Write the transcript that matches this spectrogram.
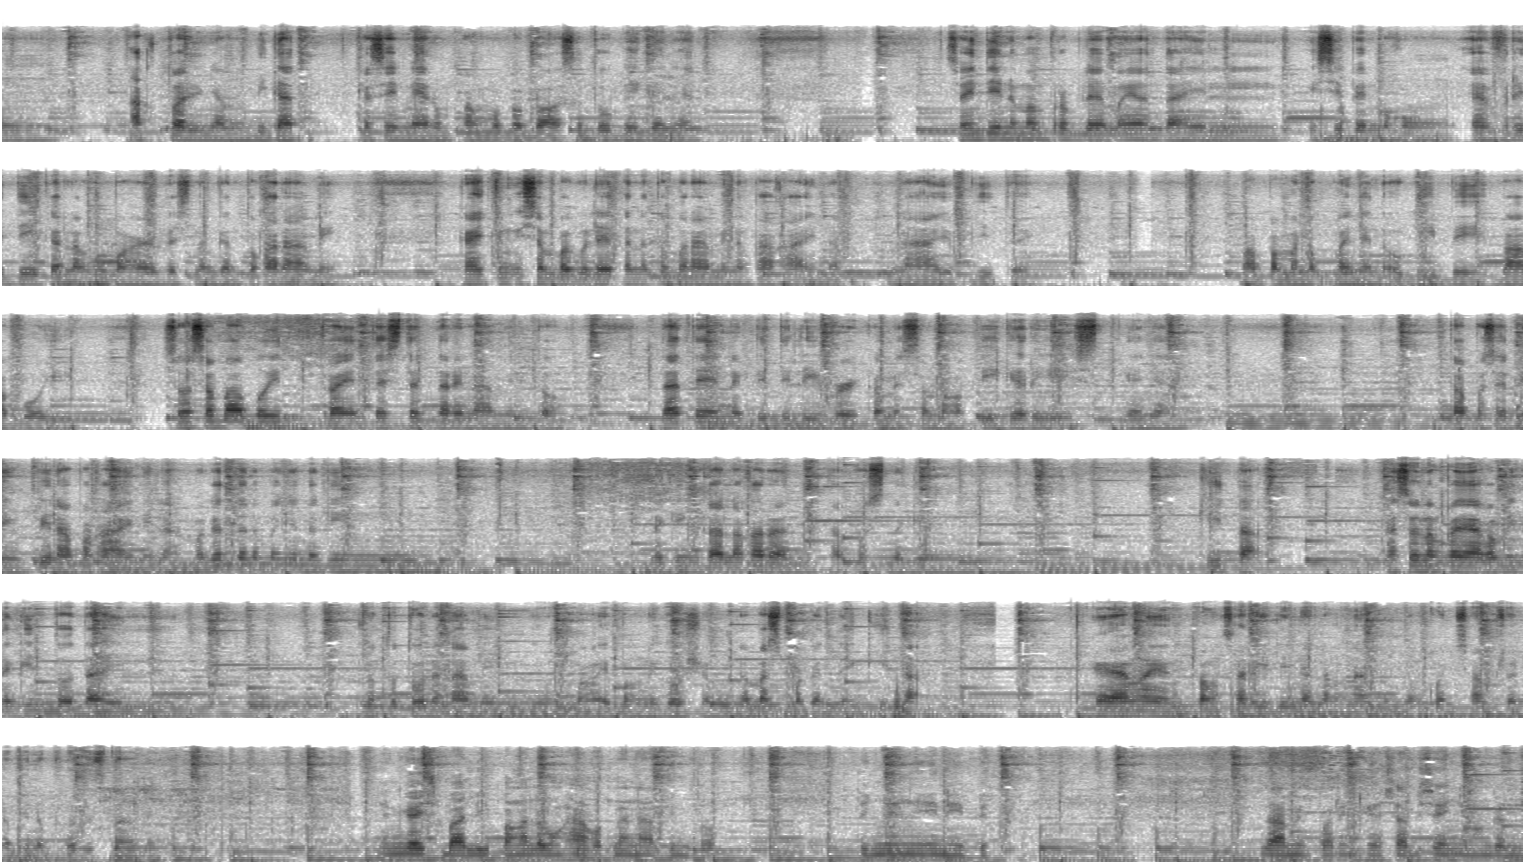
actual niyang bigat kasi meron pang mababaw sa tubig ganyan. So, hindi naman problema yon dahil isipin mo kung everyday ka lang humaharvest ng ganito karami. Kahit yung isang baguleta na to marami nang kakain na, na hayop dito eh. Mapamanok man yan o bibe, baboy so sa baboy try and tested na rin namin to dati nagde-deliver kami sa mga piggeries ganyan tapos ito yung pinapakain nila maganda naman yung naging naging kalakaran tapos naging kita kaso lang kaya kami naginto dahil natutunan namin yung mga ibang negosyo na mas maganda yung kita. Kaya ngayon, pang sarili na lang namin yung consumption na pinoproduce namin. Yan guys, bali pangalawang hakot na natin to. Tingnan nyo inipit ko. Dami pa rin kaya sabi sa inyo hanggang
